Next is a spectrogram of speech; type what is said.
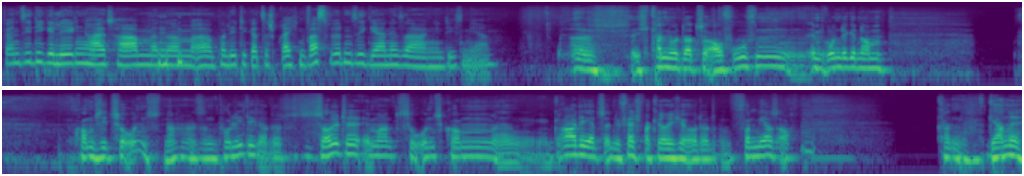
wenn Sie die Gelegenheit haben, mit einem äh, Politiker zu sprechen, was würden Sie gerne sagen in diesem Jahr? Äh, ich kann nur dazu aufrufen, im Grunde genommen, kommen Sie zu uns. Ne? Also ein Politiker sollte immer zu uns kommen, äh, gerade jetzt in die Vesperkirche oder von mir aus auch kann gerne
